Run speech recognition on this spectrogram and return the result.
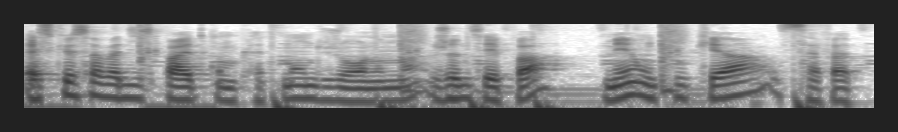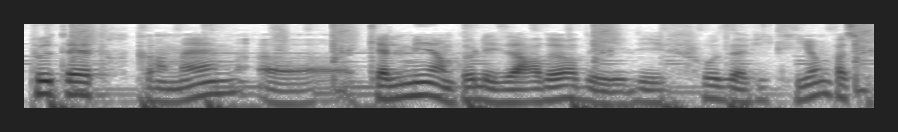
est-ce que ça va disparaître complètement du jour au lendemain? Je ne sais pas, mais en tout cas, ça va peut-être quand même euh, calmer un peu les ardeurs des, faux avis clients, parce que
